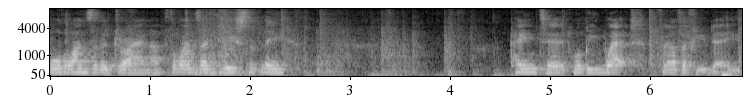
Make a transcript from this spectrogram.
All the ones that are dry enough. The ones I've recently painted will be wet for another few days.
